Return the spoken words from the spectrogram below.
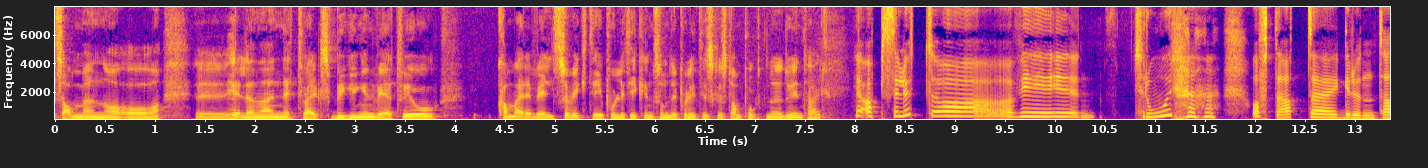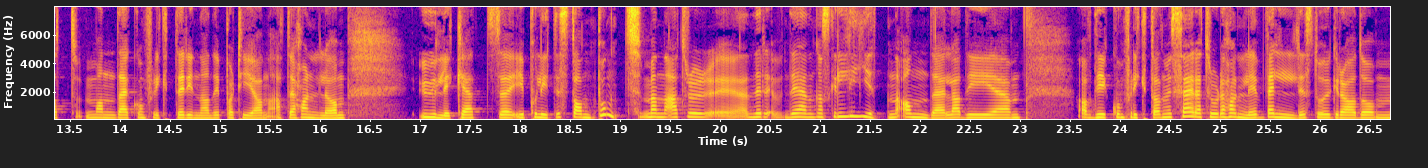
snakket sammen, og, og hele denne nettverksbyggingen vet vi jo kan være vel så viktig i politikken som de politiske standpunktene du inntar? Ja, absolutt. Og vi tror ofte at eh, grunnen til at man, det er konflikter innad i partiene, at det handler om ulikhet eh, i politisk standpunkt. Men jeg tror eh, det er en ganske liten andel av de av de konfliktene vi ser. Jeg tror det handler i veldig stor grad om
